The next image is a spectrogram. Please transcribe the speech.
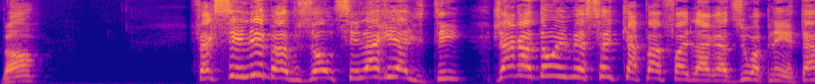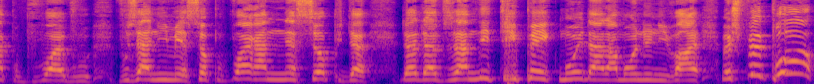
bon. Fait que c'est libre à vous autres, c'est la réalité. J'aurais donc aimé ça être capable de faire de la radio à plein temps pour pouvoir vous, vous animer ça, pour pouvoir amener ça, puis de, de, vous amener triper avec moi dans, mon univers. Mais je peux pas,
